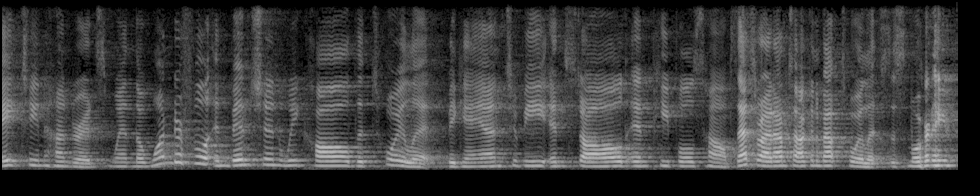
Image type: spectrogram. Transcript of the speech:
1800s when the wonderful invention we call the toilet began to be installed in people's homes. That's right, I'm talking about toilets this morning.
